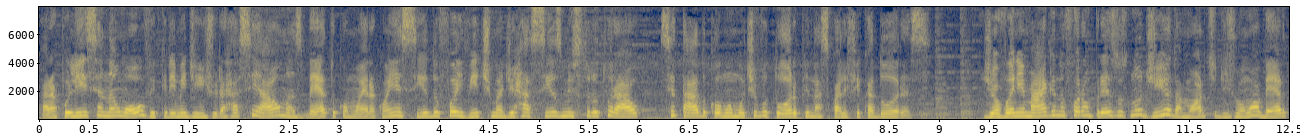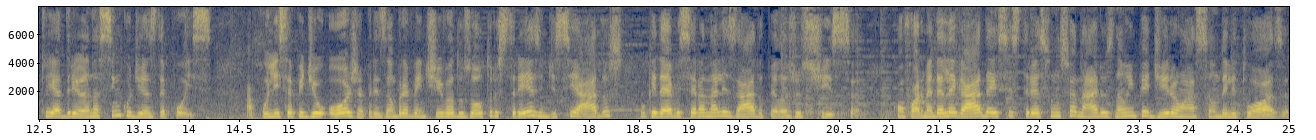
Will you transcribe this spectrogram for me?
Para a polícia, não houve crime de injúria racial, mas Beto, como era conhecido, foi vítima de racismo estrutural, citado como motivo torpe nas qualificadoras. Giovanni e Magno foram presos no dia da morte de João Alberto e Adriana cinco dias depois. A polícia pediu hoje a prisão preventiva dos outros três indiciados, o que deve ser analisado pela Justiça. Conforme a delegada, esses três funcionários não impediram a ação delituosa.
